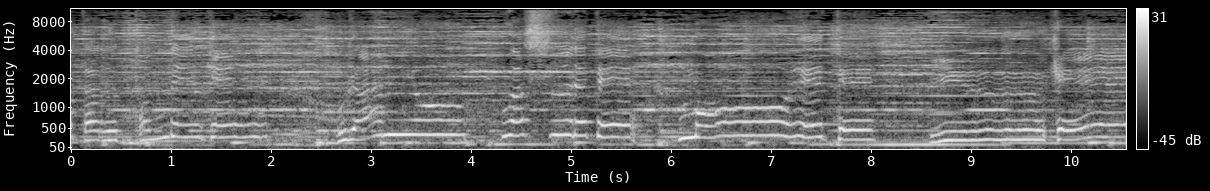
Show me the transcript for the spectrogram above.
う蛍飛んでゆけ。恨みを忘れて燃えてゆけ。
